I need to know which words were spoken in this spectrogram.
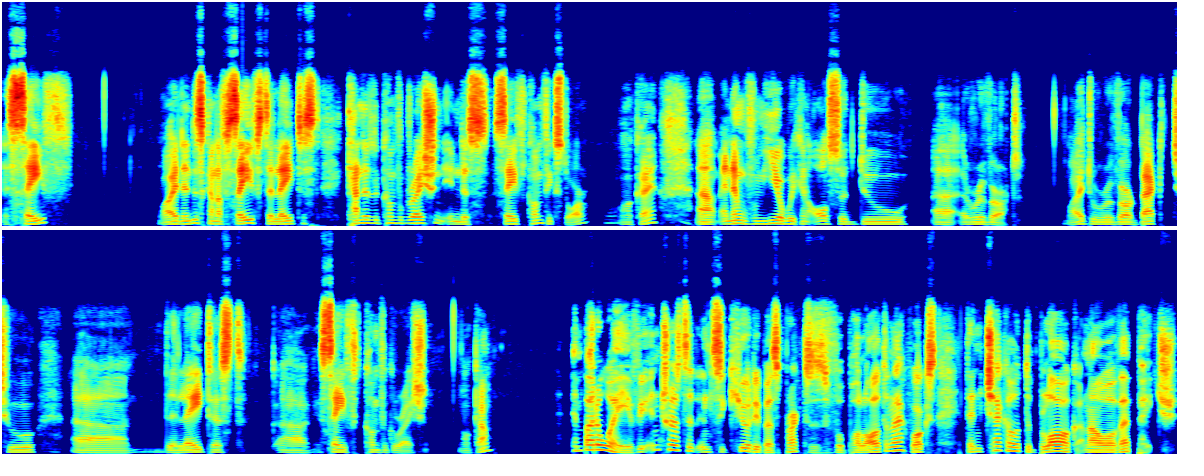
a save, right? And this kind of saves the latest candidate configuration in this saved config store, okay? Um, and then from here we can also do uh, a revert, right? To revert back to uh, the latest uh, saved configuration, okay? And by the way, if you're interested in security best practices for Palo Alto Networks, then check out the blog on our webpage.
